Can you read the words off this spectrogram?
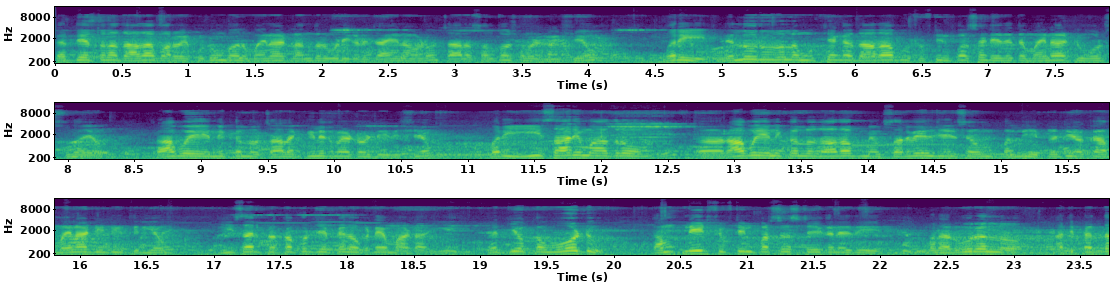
పెద్ద ఎత్తున దాదాపు అరవై కుటుంబాలు మైనార్టీలు అందరూ కూడా ఇక్కడ జాయిన్ అవ్వడం చాలా సంతోషమైన విషయం. మరి నెల్లూరు రూరల్లో ముఖ్యంగా దాదాపు ఫిఫ్టీన్ పర్సెంట్ ఏదైతే మైనార్టీ ఓట్స్ ఉన్నాయో రాబోయే ఎన్నికల్లో చాలా కీలకమైనటువంటి విషయం. మరి ఈసారి మాత్రం రాబోయే ఎన్నికల్లో దాదాపు మేము సర్వేలు చేసాం మళ్ళీ ప్రతి ఒక్క మైనార్టీ ఇంటికి తిరిగాం. ఈసారి ప్రతి ఒక్కరు చెప్పేది ఒకటే మాట ఈ ప్రతి ఒక్క vote complete fifteen percent stake అనేది మన రూరల్లో అతి పెద్ద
